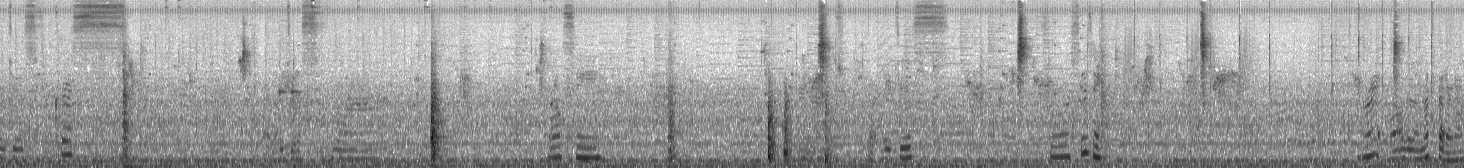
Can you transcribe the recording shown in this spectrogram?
Juice for Kris. Juice for Elsie. And juice for Susie. Alright, well, doing much better now.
